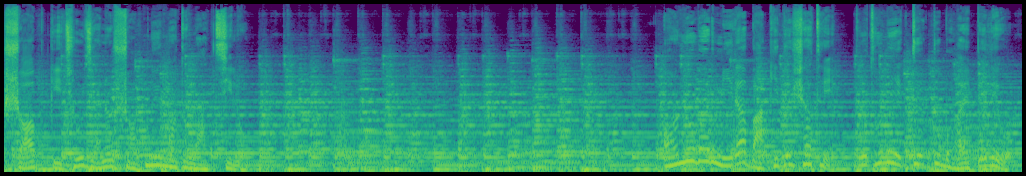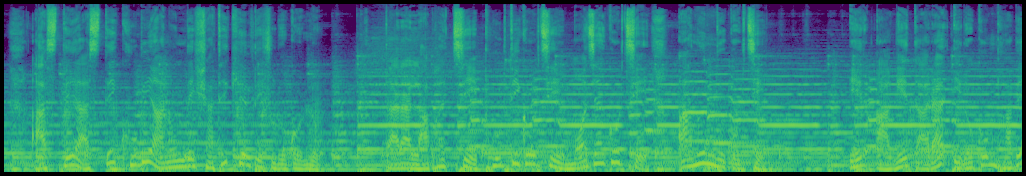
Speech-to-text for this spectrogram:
সব কিছু যেন স্বপ্নের মতো লাগছিল। অর্ণব মীরা বাকিদের সাথে। প্রথমে একটু একটু ভয় পেলেও আস্তে আস্তে খুবই আনন্দের সাথে খেলতে শুরু করল। তারা লাফাচ্ছে, ফুর্তি করছে, মজা করছে, আনন্দ করছে। এর আগে তারা এরকম ভাবে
